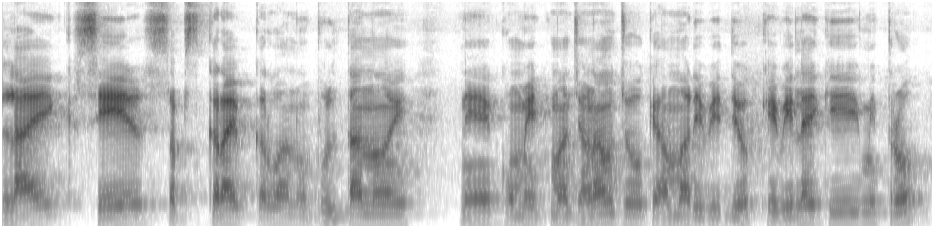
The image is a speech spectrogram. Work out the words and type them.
લાઈક શેર સબસ્ક્રાઈબ કરવાનું ભૂલતા નહીં ને કોમેન્ટમાં જણાવજો કે અમારી વીડિયો કેવી લાગી મિત્રો?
